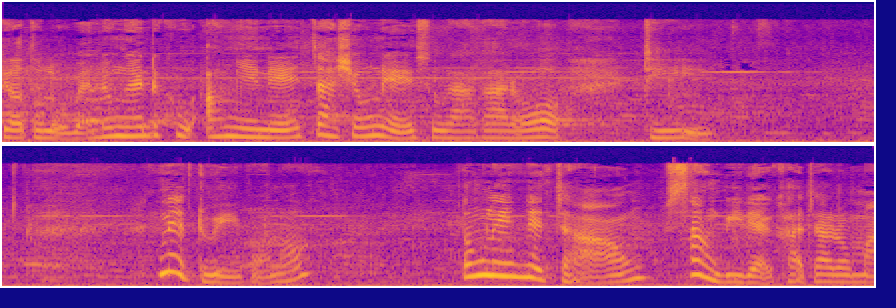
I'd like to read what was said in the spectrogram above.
ပြောသလိုပဲလုပ်ငန်းတစ်ခုအောင်မြင်တယ်ကြာရှုံးတယ်ဆိုတာကတော့ဒီနှစ်တွေပေါ့နော်သုံးလေးနှစ်ကြာအောင်စောင့်ပြီးတဲ့အခါကျတော့မှ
